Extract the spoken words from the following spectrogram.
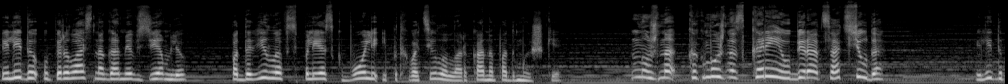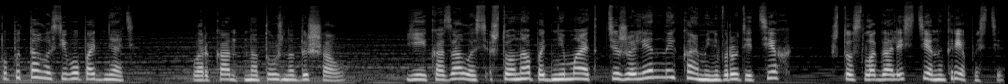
Элида уперлась ногами в землю, подавила всплеск боли и подхватила Ларкана под мышки. «Нужно как можно скорее убираться отсюда!» Элида попыталась его поднять. Ларкан натужно дышал. Ей казалось, что она поднимает тяжеленный камень вроде тех, что слагали стены крепости.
